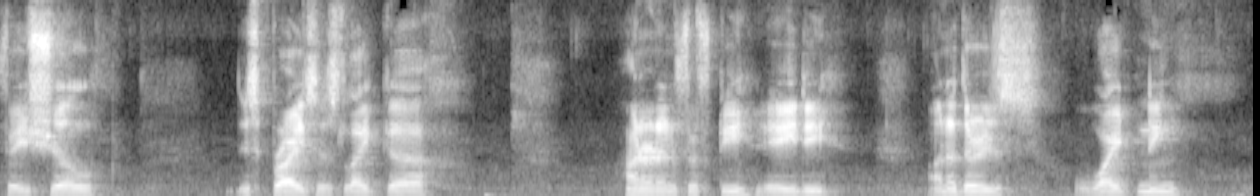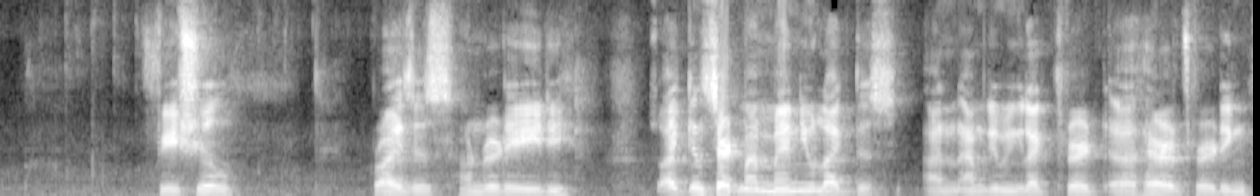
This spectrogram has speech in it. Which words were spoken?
facial this price is like uh, 150 AED another is whitening facial price is 100 AED so I can set my menu like this and I'm giving like thread uh, hair threading.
